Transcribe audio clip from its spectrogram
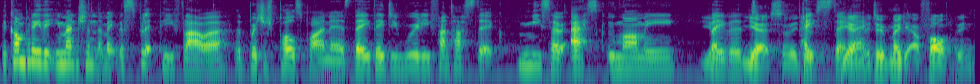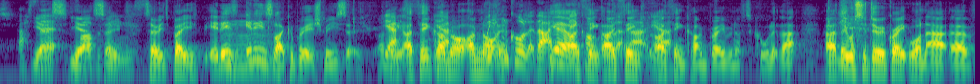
the company that you mentioned that make the split pea flour, the British Pulse Pioneers, they, they do really fantastic miso-esque umami Yeah, flavored yeah, so they pastes, do. yeah, they? they do make it out of fava beans. That's yes, it, yeah. fava so, beans. Mm. so it's ba- it is it is like a British miso. I Yes, think, I think yeah. I'm not I'm We can call it that. I Yeah, think I think I think that, I think I'm brave enough to call it that. Uh, they also do a great one out of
